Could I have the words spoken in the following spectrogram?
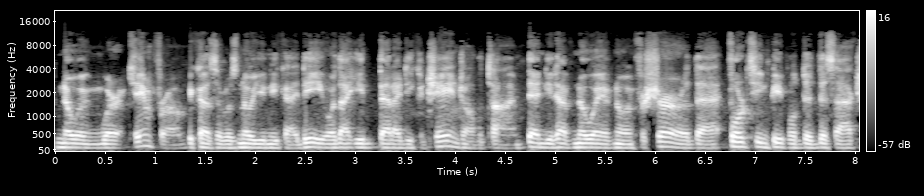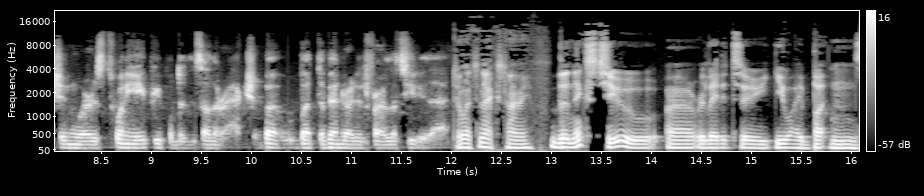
knowing where it came from because there was no unique ID or that you, that ID could change all the time, then you'd have no way of knowing for sure that 14 people did this action whereas 28 people did this other action. But but the vendor identifier lets you do that. So what's next, Tommy? The next two uh, related to UI buttons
